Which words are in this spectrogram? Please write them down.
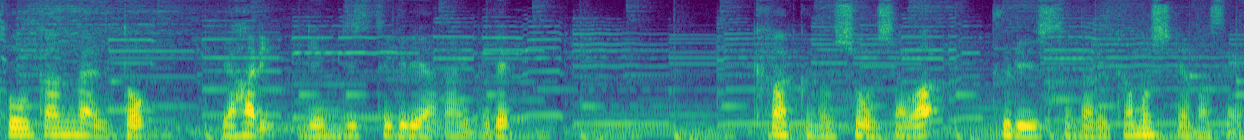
そう考えるとやはり現実的ではないので価格の勝者はプリウスとなるかもしれません。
